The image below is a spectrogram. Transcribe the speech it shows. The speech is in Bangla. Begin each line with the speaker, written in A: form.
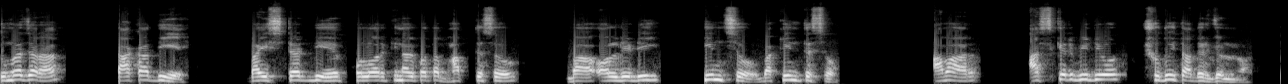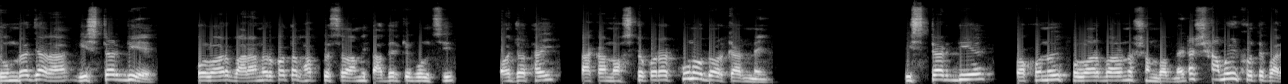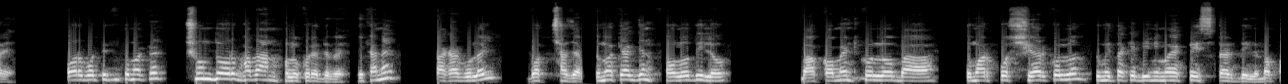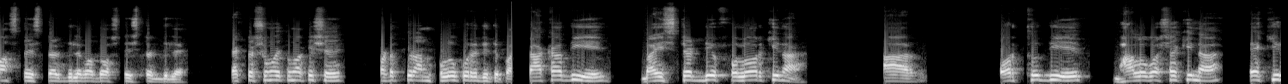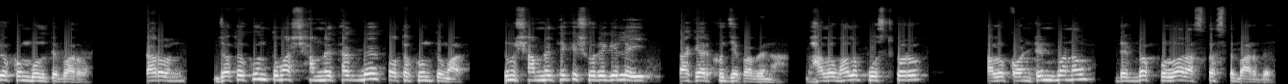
A: তোমরা যারা টাকা দিয়ে বা স্টার দিয়ে ফলোয়ার কেনার কথা ভাবতেছো বা অলরেডি কিনছো বা কিনতেছো, আমার আজকের ভিডিও শুধুই তাদের জন্য। তোমরা যারা স্টার দিয়ে ফলোয়ার বাড়ানোর কথা ভাবতেছো, আমি তাদেরকে বলছি, অযথাই টাকা নষ্ট করার কোনো দরকার নেই। স্টার দিয়ে কখনোই ফলোয়ার বাড়ানো সম্ভব না। এটা সাময়িক হতে পারে। পরবর্তীতে তোমাকে সুন্দরভাবে আনফলো করে দেবে। এখানে টাকাগুলোই বচ্ছা যাবে। তোমাকে একজন ফলো দিল বা কমেন্ট করল বা তোমার পোস্ট শেয়ার করল, তুমি তাকে বিনিময়ে একটা স্টার দিলে বা পাঁচটা স্টার দিলে বা দশটা স্টার দিলে। একটা সময় তোমাকে সে হঠাৎ করে আনফলো করে দিতে পারে। টাকা দিয়ে বা স্টার দিয়ে ফলোয়ার কিনা আর অর্থ দিয়ে ভালোবাসা কিনা একই রকম বলতে পারো। কারণ যতক্ষণ তোমার সামনে থাকবে ততক্ষণ তোমার। তুমি সামনে থেকে সরে গেলেই তাকে আর খুঁজে পাবে না। ভালো ভালো পোস্ট করো, ভালো কন্টেন্ট বানাও, দেখবা ফলোয়ার আস্তে আস্তে বাড়বে।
